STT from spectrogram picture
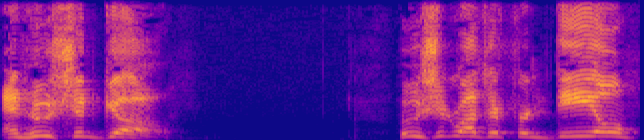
And who should go? Who should Rutherford deal,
